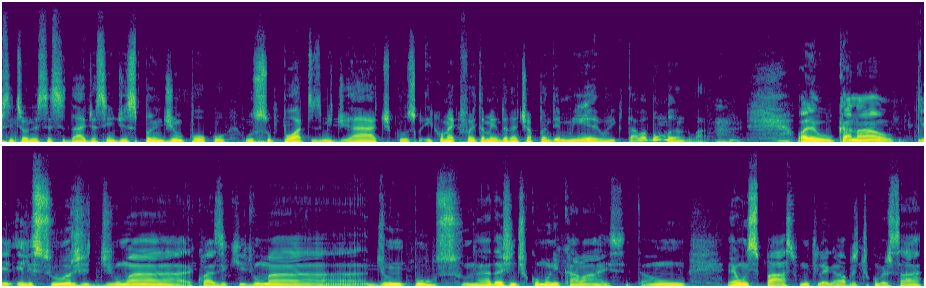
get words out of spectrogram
sentiu necessidade assim de expandir um pouco os suportes midiáticos e como é que foi também durante a pandemia? Eu vi que estava bombando lá. Olha, o canal ele, surge de uma quase que de uma de um impulso, né, da gente comunicar mais. Então é um espaço muito legal para a gente conversar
